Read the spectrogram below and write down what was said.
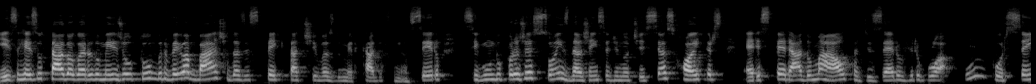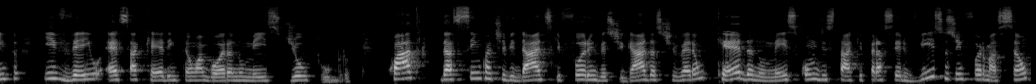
Esse resultado agora do mês de outubro veio abaixo das expectativas do mercado financeiro. Segundo projeções da agência de notícias Reuters, era esperado uma alta de 0,1% e veio essa queda então agora no mês de outubro. Quatro das cinco atividades que foram investigadas tiveram queda no mês, com destaque para serviços de informação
